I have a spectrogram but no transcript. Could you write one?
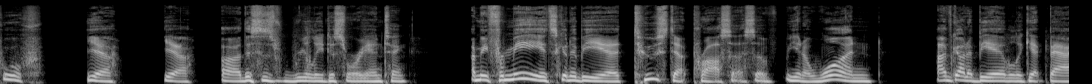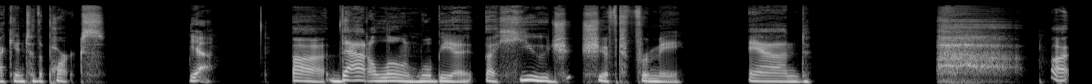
Whew. Yeah. Yeah. Uh, this is really disorienting. I mean, for me, it's going to be a two step process of, you know, one, I've got to be able to get back into the parks. Yeah. Uh, that alone will be a, a huge shift for me. And, uh,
